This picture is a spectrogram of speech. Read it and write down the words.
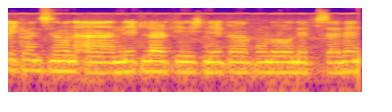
ফ্রিকোয়েন্সি যেমন নেটলার তিরিশ নেট পনেরো নেট সেভেন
